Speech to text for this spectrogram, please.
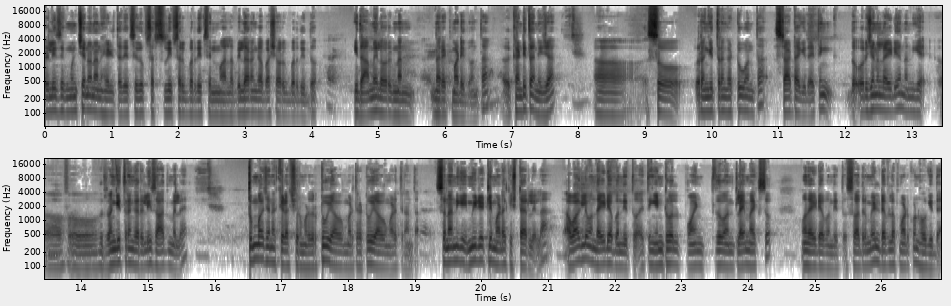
ರಿಲೀಸಿಗೆ ಮುಂಚೆನೂ ನಾನು ಹೇಳ್ತಾ ಇದ್ದೆ ಸುದೀಪ್ ಸರ್ ಸುದೀಪ್ ಸರ್ಗೆ ಬರ್ದಿದ್ದು ಸಿನಿಮಾ ಅಲ್ಲ ಬಿಲ್ಲಾರಂಗ ಭಾಷೆ ಅವ್ರಿಗೆ ಬರೆದಿದ್ದು. ಇದು ಆಮೇಲೆ ಅವ್ರಿಗೆ ನಾನು ನರೇಟ್ ಮಾಡಿದ್ದು ಅಂತ. ಅದು ಖಂಡಿತ ನಿಜ. ಸೊ ರಂಗಿತರಂಗ ಟೂ ಅಂತ ಸ್ಟಾರ್ಟ್ ಆಗಿದೆ. I think the original idea ನನಗೆ ರಂಗಿತರಂಗ ರಿಲೀಸ್ ಆದಮೇಲೆ ತುಂಬ ಜನ ಕೇಳೋಕ್ಕೆ ಶುರು ಮಾಡಿದ್ರು ಟೂ ಯಾವಾಗ ಮಾಡ್ತೀರಾ ಟೂ ಯಾವಾಗ ಮಾಡ್ತೀರಾ ಅಂತ. ಸೊ ನನಗೆ ಇಮಿಡಿಯೇಟ್ಲಿ ಮಾಡೋಕ್ಕೆ ಇಷ್ಟ ಇರಲಿಲ್ಲ. ಅವಾಗಲೇ ಒಂದು ಐಡಿಯಾ ಬಂದಿತ್ತು. ಐ ಥಿಂಕ್ ಇಂಟ್ರೋಲ್ ಪಾಯಿಂಟ್ ಒಂದು ಕ್ಲೈಮ್ಯಾಕ್ಸು ಒಂದು ಐಡಿಯಾ ಬಂದಿತ್ತು. ಸೊ ಅದ್ರ ಮೇಲೆ ಡೆವಲಪ್ ಮಾಡ್ಕೊಂಡು ಹೋಗಿದ್ದೆ.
